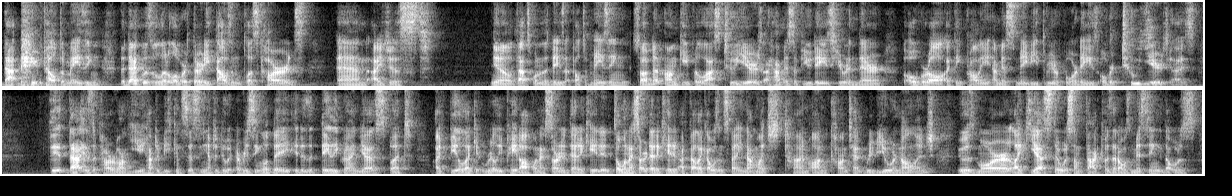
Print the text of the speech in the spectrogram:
that day felt amazing. The deck was a little over 30,000 plus cards. And I just, you know, that's one of the days that felt amazing. So I've done Anki for the last two years. I have missed a few days here and there. But overall, I think probably I missed maybe three or four days over two years, guys. That is the power of Anki. You have to be consistent. You have to do it every single day. It is a daily grind, yes, but I feel like it really paid off when I started dedicated. So when I started dedicated, I felt like I wasn't spending that much time on content review or knowledge. It was more like, yes, there was some factoids that I was missing that was,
